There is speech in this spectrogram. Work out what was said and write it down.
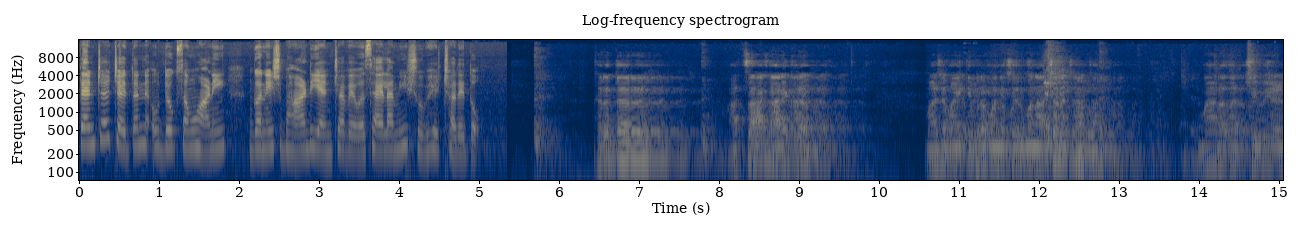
त्यांच्या चैतन्य उद्योग समूह आणि गणेश भांड यांच्या व्यवसायाला मी शुभेच्छा देतो. खर तर आजचा हा कार्यक्रम माझ्या माहितीप्रमाणे चेअरमन अचानक ठरला. महाराजांची वेळ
